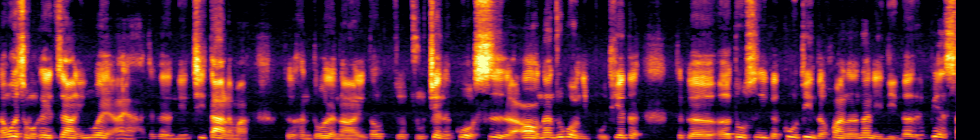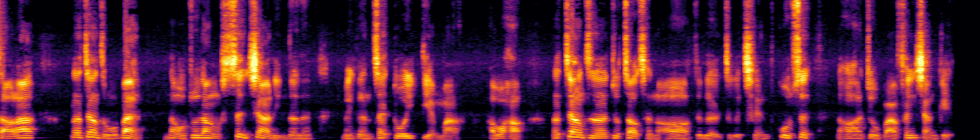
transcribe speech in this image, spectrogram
那为什么可以这样？因为哎呀，这个年纪大了嘛，这个很多人呢也都就逐渐的过世了哦。那如果你补贴的这个额度是一个固定的话呢，那你领的人变少啦，那这样怎么办？那我就让剩下领的人每个人再多一点嘛，好不好？那这样子呢，就造成了哦，这个这个钱过剩，然后他就把它分享给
